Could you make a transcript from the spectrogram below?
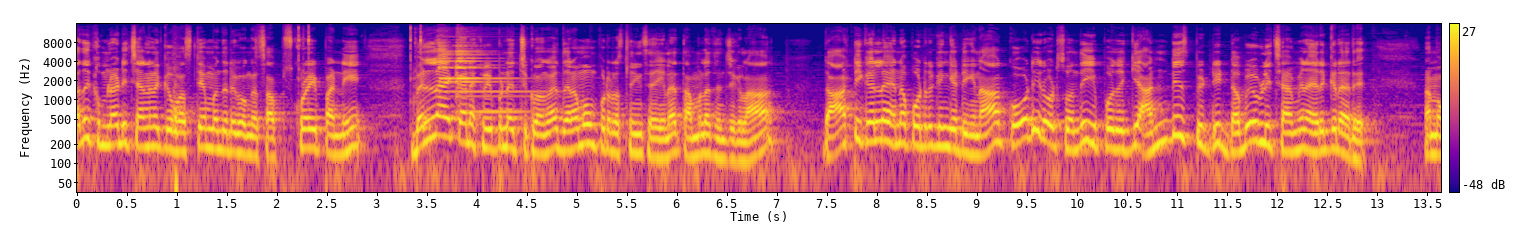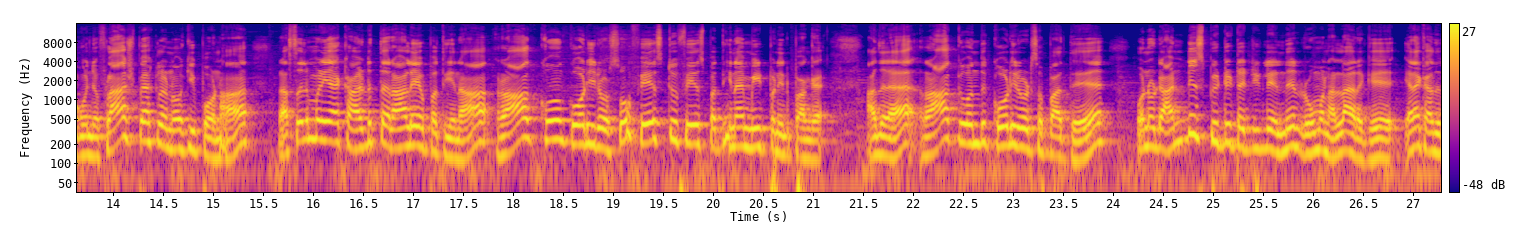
அதுக்கு முன்னாடி சேனலுக்கு ஃபஸ்ட் டைம் வந்துருக்கவங்க சப்ஸ்கிரைப் பண்ணி பெல் ஐக்கானை கிளிக் பண்ணி வச்சுக்கோங்க. தினமும் போடுற ரஸ்லிங் செய்யலை தமிழை செஞ்சுக்கலாம் இந்த ஆர்டிக்கலில் என்ன போட்டிருக்குன்னு கேட்டிங்கன்னா கோடி ரோட்ஸ் வந்து இப்போதைக்கு அன்டிஸ்பியூட்டி டபிள்யூபிள்யூ சாம்பியனாக இருக்கிறாரு. நம்ம கொஞ்சம் ஃப்ளாஷ்பேக்கில் நோக்கி போனால் ரசல்மனியாக்கு அடுத்த ராலையை பார்த்தீங்கன்னா ராக்கும் கோடி ரோட்ஸும் ஃபேஸ் டு ஃபேஸ் பார்த்தீங்கன்னா மீட் பண்ணியிருப்பாங்க அதில் ராக்கு வந்து கோடி ரோட்ஸை பார்த்து உன்னோட அன்டிஸ்பியூட்டட் டைட்டிலேருந்து ரொம்ப நல்லா இருக்குது எனக்கு அது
